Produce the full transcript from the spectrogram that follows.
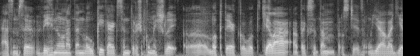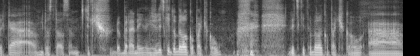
Já jsem se vyhnul na ten low kick a jak jsem trošku myšli uh, lokty jako od těla a tak se tam prostě udělala dírka a dostal jsem trč, do brady, takže vždycky to bylo kopačkou. vždycky to bylo kopačkou a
